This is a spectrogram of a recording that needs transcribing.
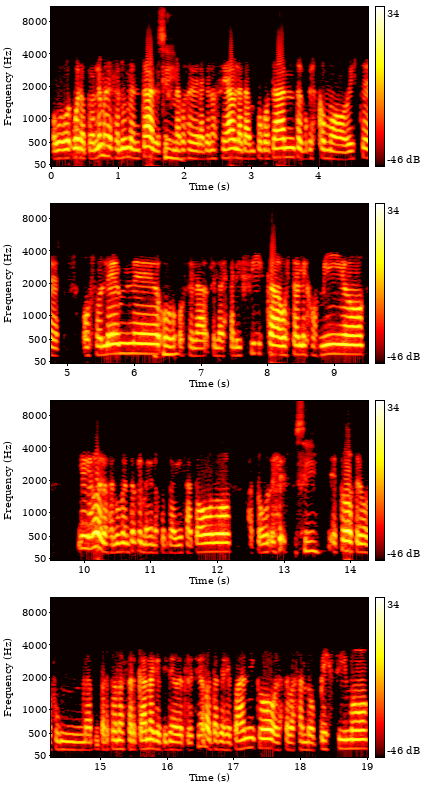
o bueno, problemas de salud mental, que es una cosa de la que no se habla tampoco tanto, porque es como, viste, o solemne, o, se, la, se la descalifica, o está lejos mío. Y hay algo de la salud mental que medio nos atraviesa a todos, a todos. Sí. Eh, todos tenemos una persona cercana que tiene depresión, ataques de pánico, o la está pasando pésimo.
